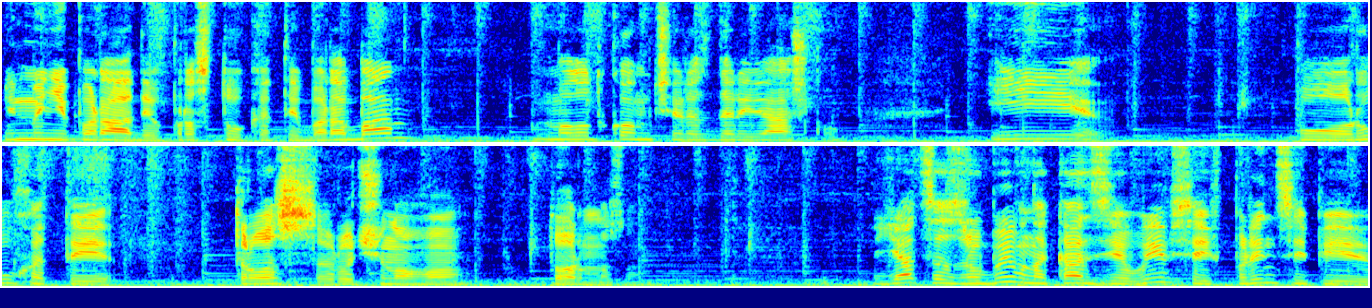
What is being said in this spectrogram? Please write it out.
Він мені порадив простукати барабан молотком через дерев'яшку і порухати трос ручного тормозу. Я це зробив, накат з'явився, і в принципі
